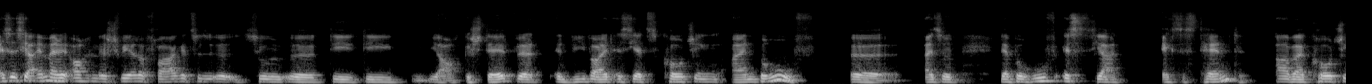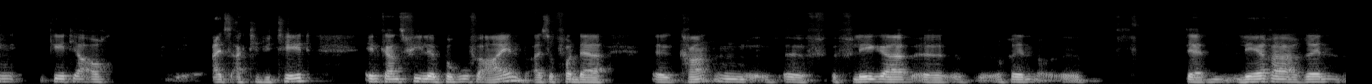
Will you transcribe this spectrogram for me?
es ist ja immer auch eine schwere Frage, zu, äh, zu, äh, die, die ja auch gestellt wird, inwieweit ist jetzt Coaching ein Beruf? Äh, also der Beruf ist ja existent, aber Coaching geht ja auch als Aktivität in ganz viele Berufe ein, also von der Krankenpflegerin, der Lehrerin,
